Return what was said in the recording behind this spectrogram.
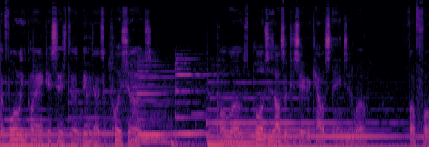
the four week plan consists of different types of push ups, pull ups. Pull ups is also considered calisthenics as well. For, for,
